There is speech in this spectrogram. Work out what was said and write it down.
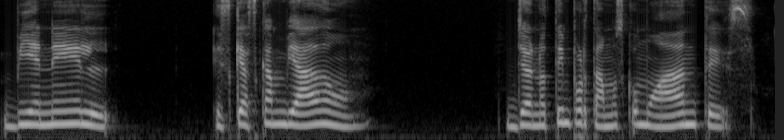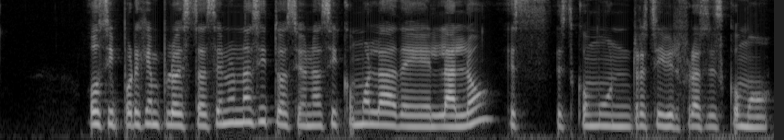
Viene el, es que has cambiado, ya no te importamos como antes. O si, por ejemplo, estás en una situación así como la de Lalo, es, es común recibir frases como,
